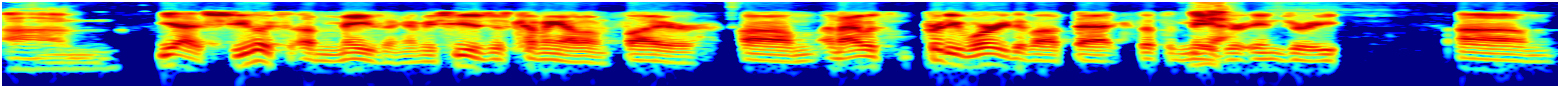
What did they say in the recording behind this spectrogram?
Um, yeah, she looks amazing. I mean, she is just coming out on fire. Um, and I was pretty worried about that because that's a major yeah. injury Um,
